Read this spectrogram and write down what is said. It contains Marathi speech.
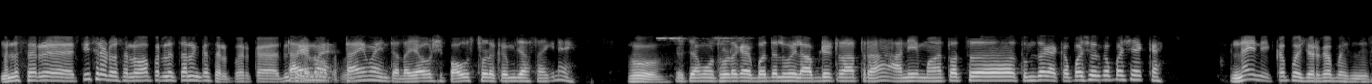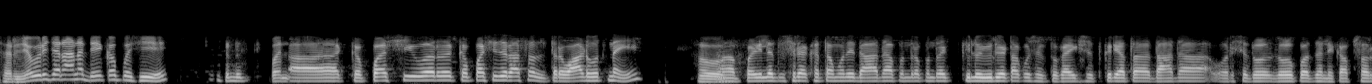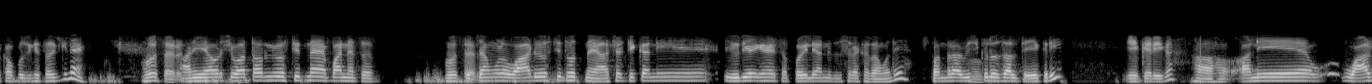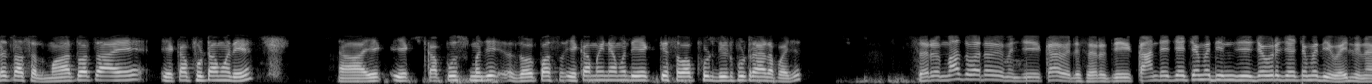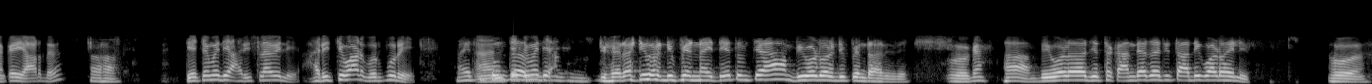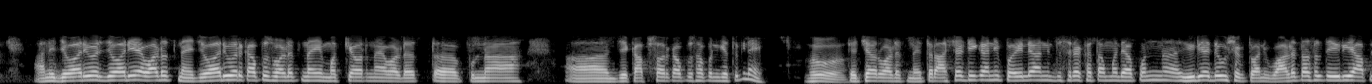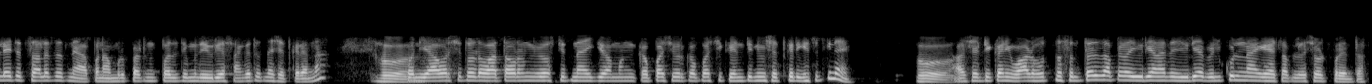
म्हणलं सर तिसऱ्या डोसाला वापरलं चालेल का सर? बरं का टाइम आहे टाइम आहे ना त्याला. यावर्षी पाऊस थोडा कमी जास्त आहे की नाही? हो. त्याच्यामुळे थोडं काय बदल होईल अपडेट राहत राहा. आणि महत्वाचं तुमचं काय कपाशीवर कपाशी आहे काय? नाही नाही कपाशीवर कपाशी नाही सर. जेवढीच्या रानात आहे कपाशी आहे. पण आ, कपाशीवर कपाशी जर असेल तर वाढ होत नाही. हो. पहिल्या दुसऱ्या खतामध्ये दहा दहा पंधरा पंधरा किलो युरिया टाकू शकतो. काही शेतकरी आता दहा दहा वर्ष जवळ जवळपास झाले. कापसावर कापूस घेतात की नाही? हो सर. आणि यावर्षी वातावरण व्यवस्थित नाही आहे पाण्याचं. हो सर. त्याच्यामुळे वाढ व्यवस्थित होत नाही. अशा ठिकाणी युरिया घ्यायचा पहिल्या आणि दुसऱ्या खतामध्ये. पंधरा वीस हो. किलो चालते एकरी. एकरी का? हा हा. आणि वाढत असेल. महत्वाचं आहे एका फुटामध्ये एक एक कापूस म्हणजे जवळपास एका महिन्यामध्ये एक ते सव्वा फूट दीड फूट राहायला पाहिजे सर माझं वालं म्हणजे काय व्हायलं सर ते कांद्याच्या याच्यामध्ये आणि जे जवळच्या याच्यामध्ये व्हायली ना काही अर्ध हा हा. त्याच्यामध्ये हरीश लावले हरीशची वाढ भरपूर आहे. नाही ते आणि त्याच्यामध्ये- व्हेरायटीवर डिपेंड नाही ते तुमच्या बिवडवर डिपेंड राहते ते. हो का? हा बिवड जिथं कांद्याचं आहे तिथं अधिक वाढ व्हायली हो. आणि ज्वारीवर ज्वारी आहे वाढत नाही. ज्वारीवर कापूस वाढत नाही मक्यावर नाही वाढत. अं, पुन्हा अं, जे कापसावर कापूस आपण घेतो की नाही? त्याच्यावर वाढत नाही. तर अशा ठिकाणी पहिल्या आणि दुसऱ्या खतामध्ये आपण युरिया देऊ शकतो. आणि वाढत असेल तर युरिया आपल्या याच्यात चालतच नाही. आपण अमृत पद्धतीमध्ये युरिया सांगतच नाही शेतकऱ्यांना. हो. पण यावर्षी थोडं वातावरण व्यवस्थित नाही किंवा मग कपाशीवर कपाशी कंटिन्यू शेतकरी घेतात की नाही? हो. अशा ठिकाणी वाढ होत नसेल तरच आपल्याला युरिया नाही युरिया बिलकुल नाही घ्यायचा आपल्याला शेवटपर्यंत.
